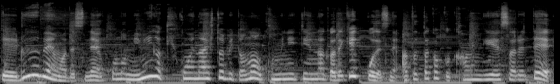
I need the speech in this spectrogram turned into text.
でルーベンはですねこの耳が聞こえない人々のコミュニティの中で結構ですね温かく歓迎されて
